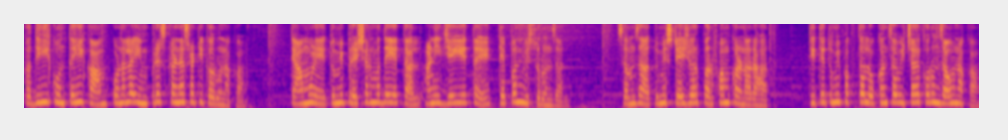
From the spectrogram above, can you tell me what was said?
कधीही कोणतंही काम कोणाला इम्प्रेस करण्यासाठी करू नका. त्यामुळे तुम्ही प्रेशरमध्ये येताल आणि जे येतं आहे ते पण विसरून जाल. समजा तुम्ही स्टेजवर परफॉर्म करणार आहात तिथे तुम्ही फक्त लोकांचा विचार करून जाऊ नका.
